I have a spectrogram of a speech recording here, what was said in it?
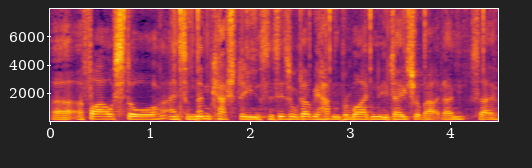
uh, a file store, and some memcached instances, although we haven't provided any data about them. So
